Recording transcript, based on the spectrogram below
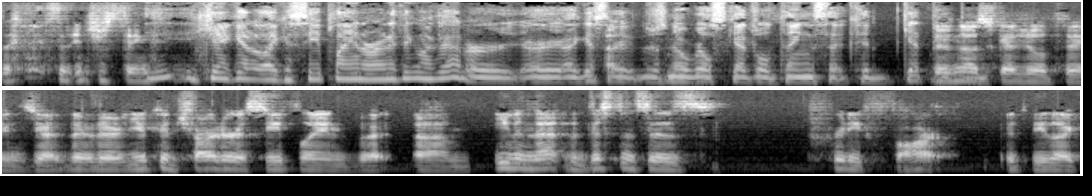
it's an interesting. You can't get like a seaplane or anything like that, or, or I guess there's no real scheduled things that could get. There's no scheduled things. Yeah, there, there. You could charter a seaplane, but um, even that, the distance is pretty far. It'd be like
